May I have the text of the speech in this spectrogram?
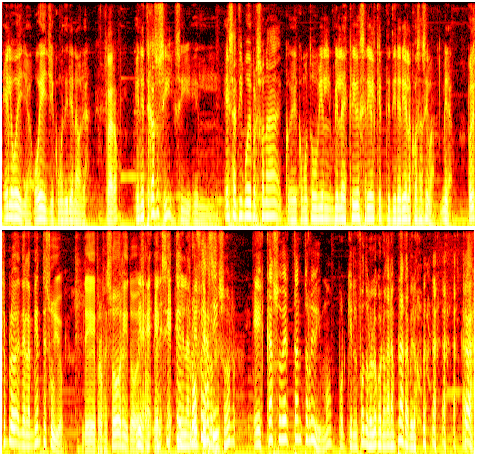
él o ella, o ella, como dirían ahora. Claro. En este caso sí, sí. El, ese tipo de persona, eh, como tú bien, bien la describes, sería el que te tiraría las cosas encima. Mira, Por ejemplo, en el ambiente suyo, de profesores y todo mira eso, en, en- ¿existen en el ambiente profes así? profesor es escaso ver tanto arribismo, porque en el fondo los locos no ganan plata, pero, Claro.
